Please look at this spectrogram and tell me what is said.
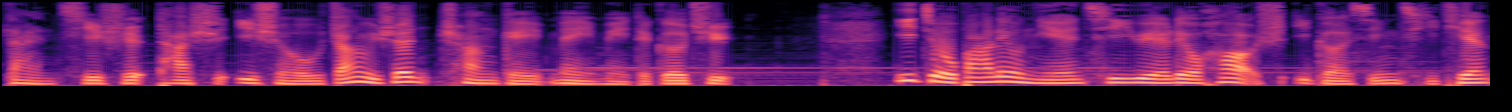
但其实它是一首张雨生唱给妹妹的歌曲。一九八六年七月六号是一个星期天，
